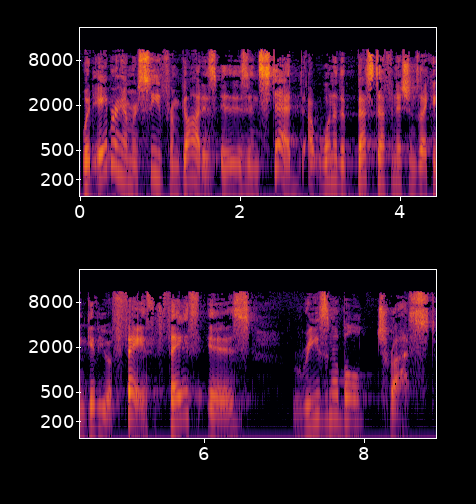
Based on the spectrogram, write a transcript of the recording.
what Abraham received from God is, is instead uh, one of the best definitions I can give you of faith. Faith is reasonable trust.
